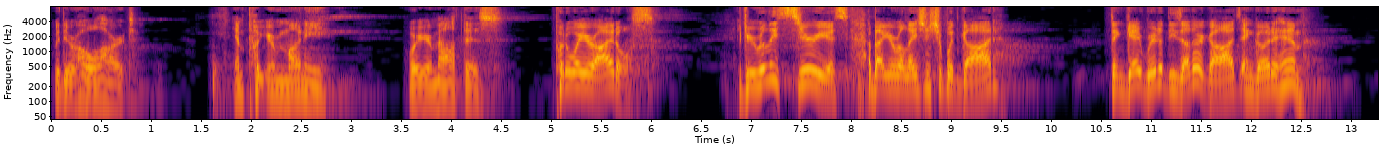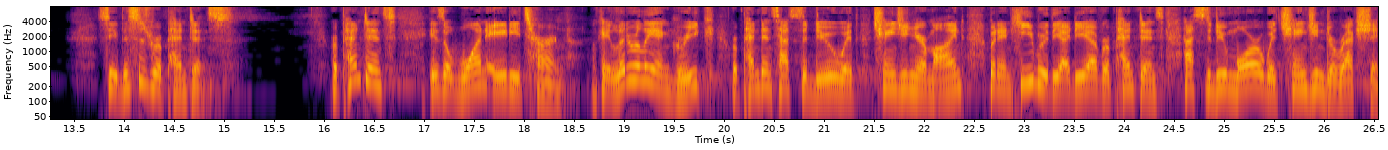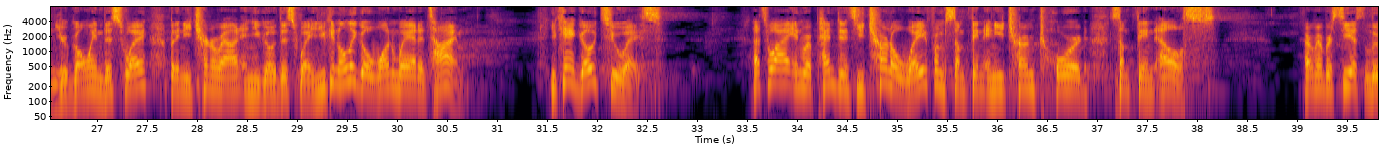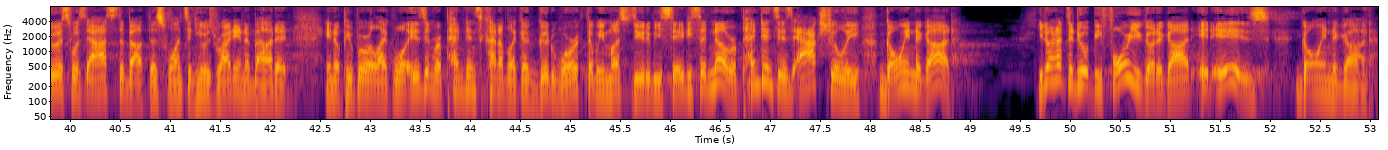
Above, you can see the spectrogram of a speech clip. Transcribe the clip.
with your whole heart and put your money where your mouth is. Put away your idols. If you're really serious about your relationship with God, then get rid of these other gods and go to Him. See, this is repentance. Repentance is a 180 turn. Okay, literally in Greek, repentance has to do with changing your mind, but in Hebrew, the idea of repentance has to do more with changing direction. You're going this way, but then you turn around and you go this way. You can only go one way at a time. You can't go two ways. That's why in repentance, you turn away from something and you turn toward something else. I remember C.S. Lewis was asked about this once and he was writing about it. You know, people were like, well, isn't repentance kind of like a good work that we must do to be saved? He said, no, repentance is actually going to God. You don't have to do it before you go to God. It is going to God.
